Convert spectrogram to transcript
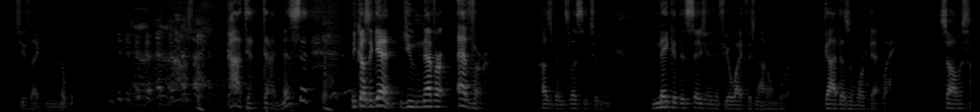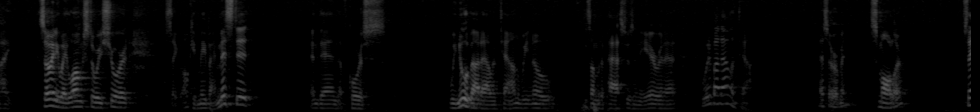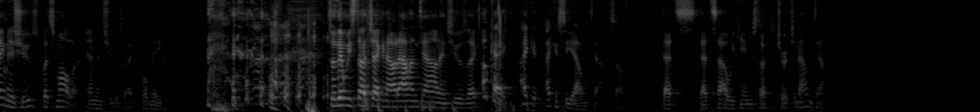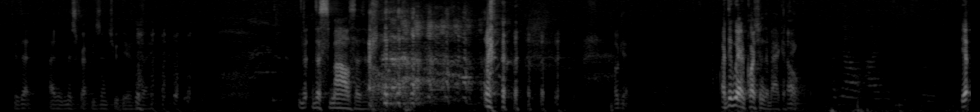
like, nope. God, did, did I miss it? Because again, you never, ever, husbands, listen to me, make a decision if your wife is not on board. God doesn't work that way. So I was like, so anyway, long story short, I was like, okay, maybe I missed it. And then, of course, we knew about Allentown. We know some of the pastors in the area. What about Allentown? That's urban, smaller, same issues, but smaller. And then she was like, well, maybe. so then we started checking out Allentown, and she was like, okay, I could, I could see Allentown. So that's, that's how we came to start the church in Allentown. Is that, I didn't misrepresent you there, did I? The, the smile says it all. Okay. I think we had a question in the back, I Oh. think. Yep.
